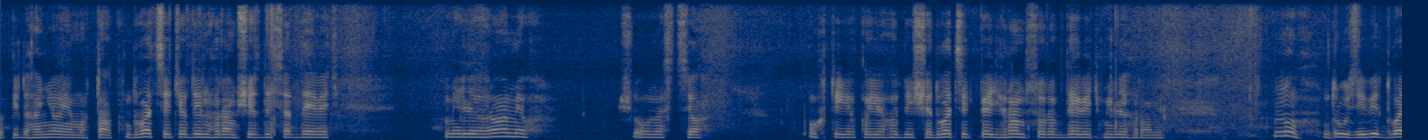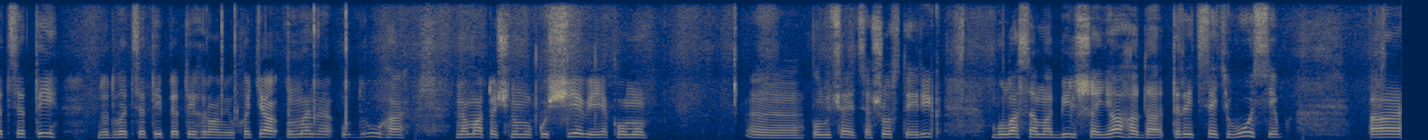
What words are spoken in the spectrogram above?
Попідганяємо. Так, 21 грам 69 міліграмів. Що у нас це? Ух ти, яка ягодища. 25 грам 49 міліграмів. Ну, друзі, від 20 до 25 грамів. Хоча у мене у друга на маточному кущеві, якому е, шостий рік, була сама більша ягода 38, а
